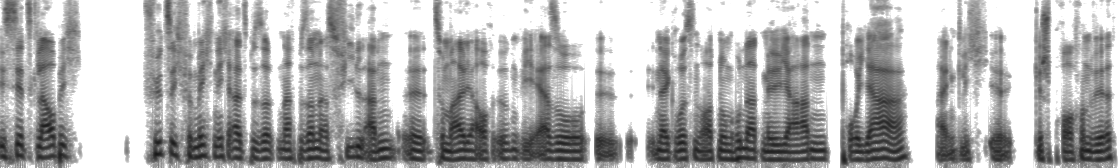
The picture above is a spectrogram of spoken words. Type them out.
ist jetzt, glaube ich, fühlt sich für mich nicht als beso nach besonders viel an, äh, zumal ja auch irgendwie eher so äh, in der Größenordnung 100 Milliarden pro Jahr eigentlich äh, gesprochen wird,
